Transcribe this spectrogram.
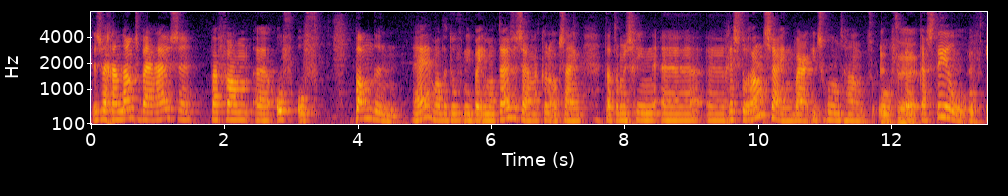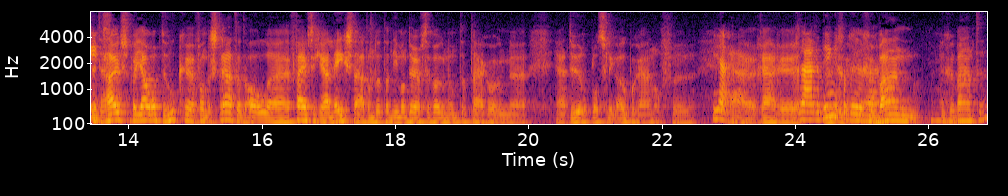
Dus wij gaan langs bij huizen waarvan, of, of panden, hè? want het hoeft niet bij iemand thuis te zijn, maar het kan ook zijn dat er misschien eh, eh, restaurants zijn waar iets rondhangt, of eh, eh, kasteel, of Het, iets. het huis bij jou op de hoek van de straat dat al eh 50 jaar leeg staat, omdat er niemand durft te wonen, omdat daar gewoon ja, deuren plotseling open gaan of ja, ja, rare, rare dingen gebeuren. Gewaan, gewaante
